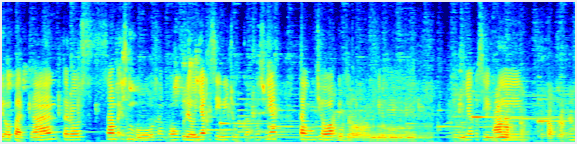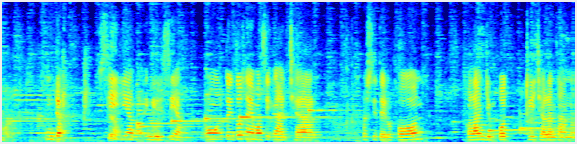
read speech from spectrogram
diobatkan terus sampai sembuh. Sampai oh, beliaunya ke sini juga. Maksudnya tanggung jawab Tanggung gitu loh. jawab. Iya. Beliaunya ke sini. malam ketabraknya malam Enggak Siang. siang kok Inggris siang. Oh, waktu itu saya masih ngajar. Terus ditelepon malah jemput di jalan sana.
